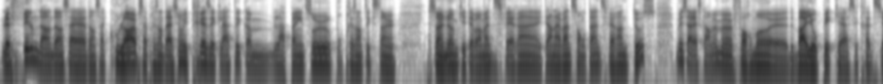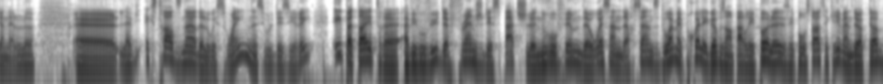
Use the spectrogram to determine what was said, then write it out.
Le film, dans, dans sa, dans sa couleur et sa présentation, est très éclaté comme la peinture pour présenter que c'est un c'est un homme qui était vraiment différent, était en avant de son temps, différent de tous, mais ça reste quand même un format euh, de biopic assez traditionnel. Euh, la vie extraordinaire de Louis Wayne, si vous le désirez. Et peut-être, euh, avez-vous vu The French Dispatch, le nouveau film de Wes Anderson? Dites, ouais, mais pourquoi les gars, vous en parlez pas? Là? Ces posters, c'est écrit 22 octobre.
